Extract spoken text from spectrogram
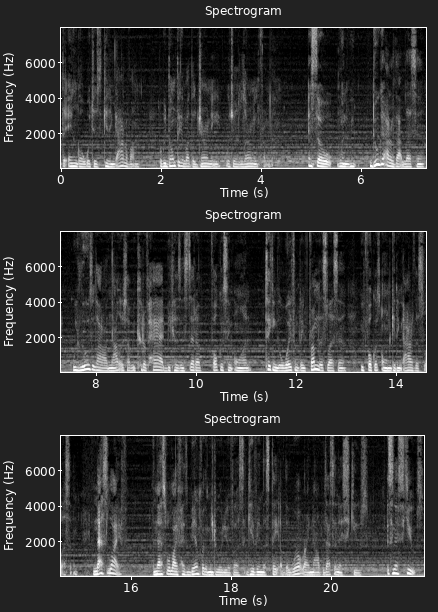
the end goal, which is getting out of them. but we don't think about the journey, which is learning from them. And so when we do get out of that lesson, we lose a lot of knowledge that we could have had because instead of focusing on taking away something from this lesson, we focus on getting out of this lesson. And that's life. And that's what life has been for the majority of us, given the state of the world right now, but that's an excuse. It's an excuse.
